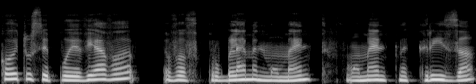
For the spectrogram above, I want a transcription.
който се появява в проблемен момент, в момент на криза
